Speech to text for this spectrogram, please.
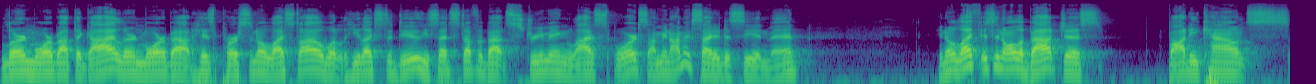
learn more about the guy, learn more about his personal lifestyle, what he likes to do. He said stuff about streaming live sports. I mean, I'm excited to see it, man. You know, life isn't all about just body counts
